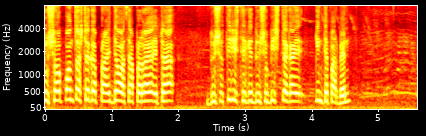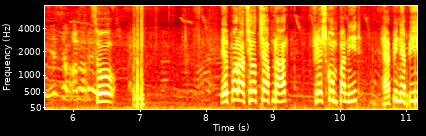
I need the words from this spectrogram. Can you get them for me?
দুশো পঞ্চাশ টাকা প্রাইস দেওয়া আছে, আপনারা এটা দুশো তিরিশ থেকে দুশো বিশ টাকায় কিনতে পারবেন। সো এরপর আছে হচ্ছে আপনার ফ্রেশ কোম্পানির হ্যাপি ন্যাপি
